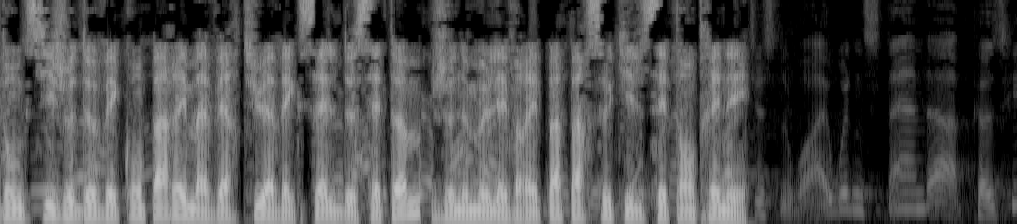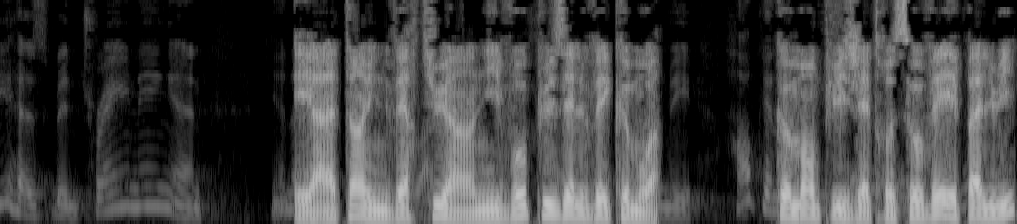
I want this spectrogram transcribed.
Donc si je devais comparer ma vertu avec celle de cet homme, je ne me lèverais pas parce qu'il s'est entraîné et a atteint une vertu à un niveau plus élevé que moi. Comment puis-je être sauvé et pas lui?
